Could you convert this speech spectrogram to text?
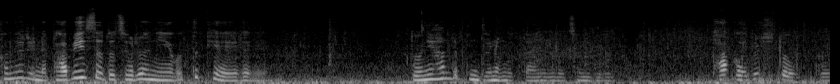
큰일이네. 밥이 있어도 저러니 어떻게 돈이 한두 푼 드는 것도 아니고 전부 다 거둘 수도 없고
